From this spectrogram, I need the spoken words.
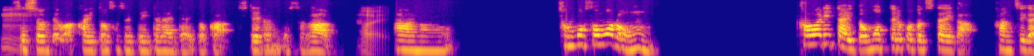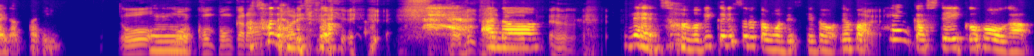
うんセッションでは回答させていただいたりとかしてるんですが、はい。あの、そもそも論、変わりたいと思ってること自体が勘違いだったり、お、えーもう根本からあそう変わりなんですよたい。変わりたいと思って。うん。ね、そう、もうびっくりすると思うんですけど、やっはいぱ変化していく方が、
